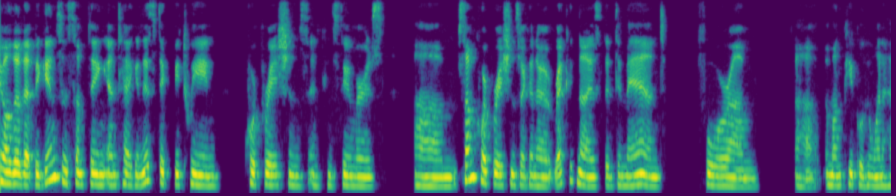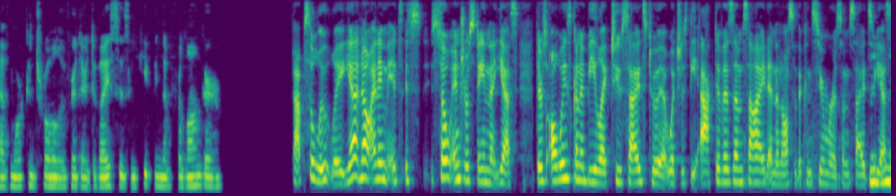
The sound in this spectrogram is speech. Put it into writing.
you know, although that begins as something antagonistic between corporations and consumers, um, some corporations are going to recognize the demand for um, uh, among people who want to have more control over their devices and keeping them for longer. Absolutely. Yeah, no, and I mean it's it's so interesting that yes, there's always going to be like two sides to it, which is the activism side and then also the consumerism side. So mm-hmm. yes,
